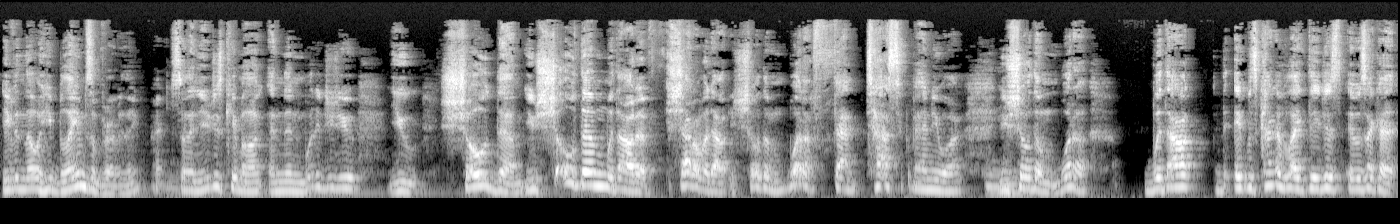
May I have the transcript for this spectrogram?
even though he blames them for everything. Right? So then you just came along, and then what did you do? You showed them. You showed them without a shadow of a doubt. You showed them what a fantastic man you are. You mm-hmm. showed them what a without. It was kind of like they just. It was like a.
